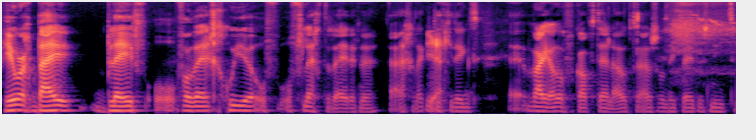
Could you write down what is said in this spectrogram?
heel erg bijbleef o- vanwege goede of, of slechte redenen eigenlijk? Dat je denkt, eh, waar je over kan vertellen ook trouwens, want ik weet dus niet...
